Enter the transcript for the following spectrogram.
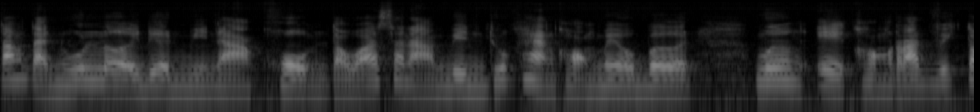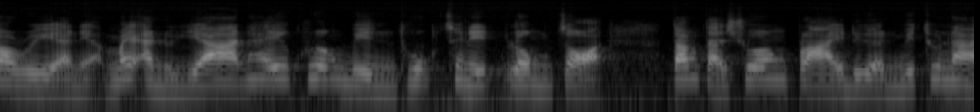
ตั้งแต่นู่นเลยเดือนมีนาคม แต่ว่าสนามบินทุกแห่งของเมลเบิร์นเมืองเอกของรัฐวิกตอเรียเนี่ยไม่อนุญาตให้เครื่องบินทุกชนิดลงจอด ตั้งแต่ช่วงปลายเดือนมิถุนา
